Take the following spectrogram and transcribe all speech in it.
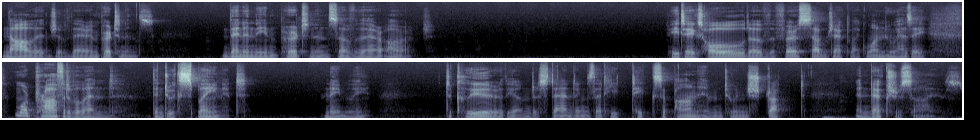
knowledge of their impertinence than in the impertinence of their art. He takes hold of the first subject like one who has a more profitable end than to explain it namely, to clear the understandings that he takes upon him to instruct and exercise.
